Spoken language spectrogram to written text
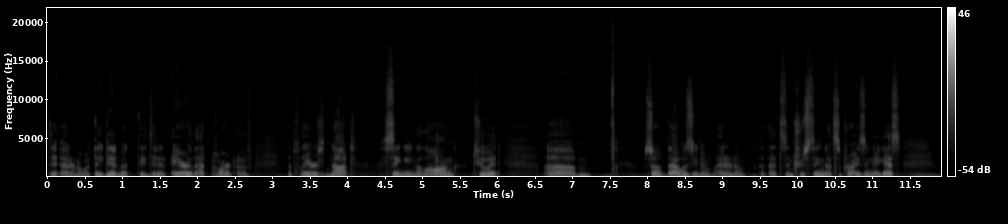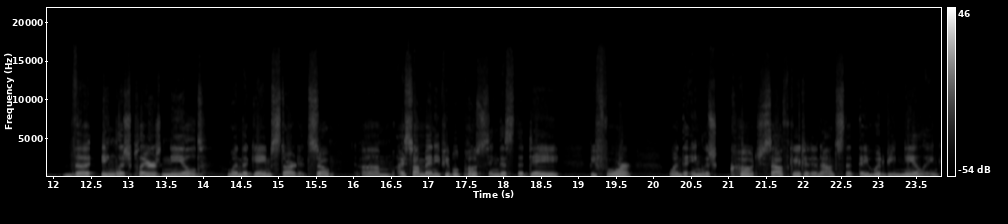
did, I don't know what they did, but they didn't air that part of the players not singing along to it. Um, so that was, you know, I don't know. That's interesting, not surprising, I guess. The English players kneeled when the game started. So um, I saw many people posting this the day before when the English coach Southgate had announced that they would be kneeling.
